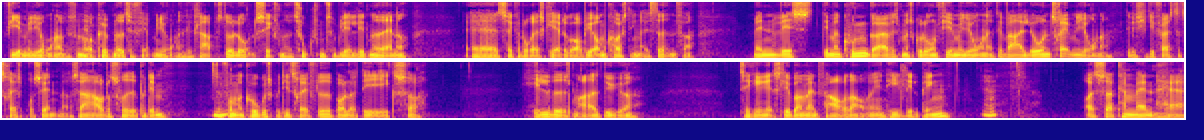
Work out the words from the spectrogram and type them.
4 millioner, hvis du nu har købt noget til 5 millioner. Det er klart, hvis du har lånt 600.000, så bliver det lidt noget andet. Øh, Så kan du risikere, at det går op i omkostninger i stedet for. Men hvis det, man kunne gøre, hvis man skulle låne 4 millioner, det var at låne 3 millioner, det vil sige de første 60 procent, og så er afdragsfrihed på dem. Så får man kokos på de tre flødeboller, det er ikke så helvedes meget dyrere. Til gengæld slipper man for afdrag en hel del penge. Ja. Og så kan man have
